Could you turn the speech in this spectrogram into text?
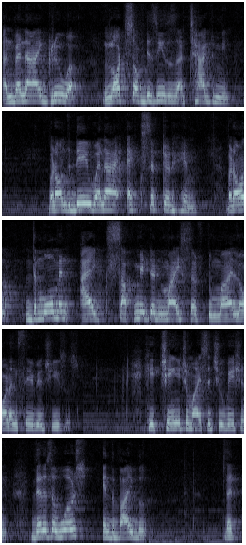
And when I grew up, lots of diseases attacked me but on the day when I accepted Him, but on the moment I submitted myself to my Lord and Savior Jesus, He changed my situation. There is a verse in the Bible that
